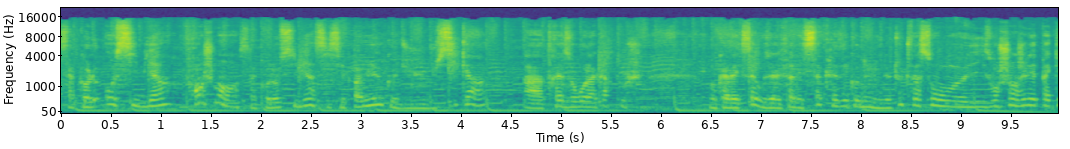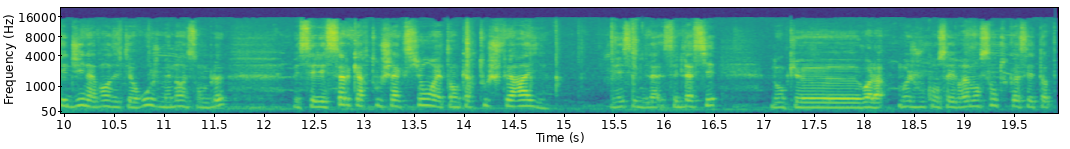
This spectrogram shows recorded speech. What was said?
ça colle aussi bien, franchement, hein, ça colle aussi bien si c'est pas mieux que du, du Sika hein, à 13 euros la cartouche. Donc avec ça, vous allez faire des sacrées économies. De toute façon, euh, ils ont changé les packaging. Avant, ils étaient rouges, maintenant ils sont bleus. Mais c'est les seules cartouches Action à être en cartouche ferraille. La- c'est de l'acier. Donc euh, voilà, moi je vous conseille vraiment ça. En tout cas, c'est top.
